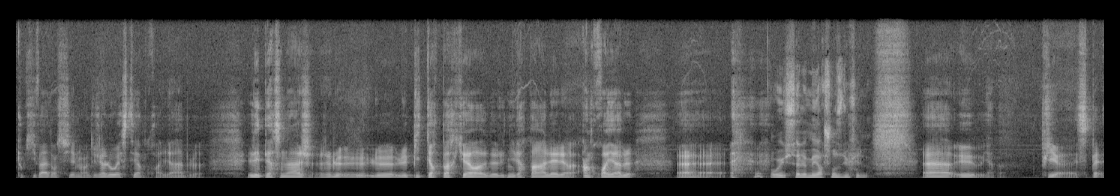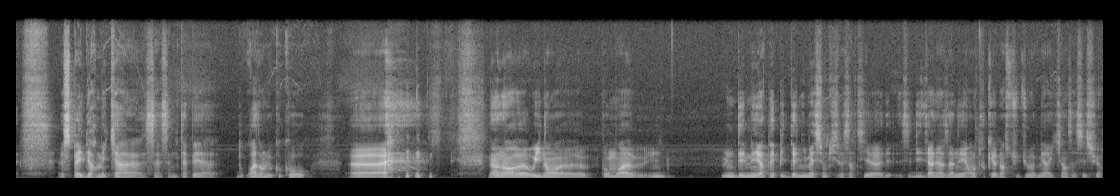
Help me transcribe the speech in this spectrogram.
tout qui va dans ce film. Hein. Déjà, l'OST incroyable les personnages, le, Peter Parker de l'univers parallèle incroyable. Euh, oui, c'est la meilleure chose du film. Euh, puis Spider Mecha, ça, me tapait droit dans le coco. non, non, oui, non, pour moi, une, des meilleures pépites d'animation qui soit sortie ces dix dernières années, en tout cas dans studio américain, ça c'est sûr.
